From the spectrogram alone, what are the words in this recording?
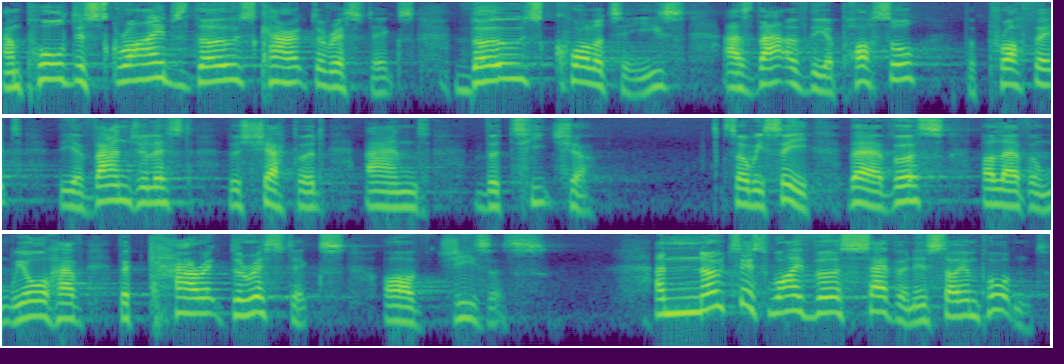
And Paul describes those characteristics, those qualities as that of the apostle, the prophet, the evangelist, the shepherd, and the teacher. So we see there, verse 11. We all have the characteristics of Jesus. And notice why verse 7 is so important.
